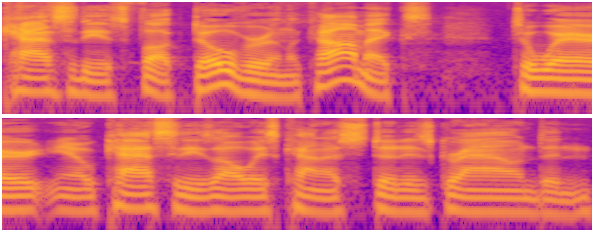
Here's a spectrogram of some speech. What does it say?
Cassidy has fucked over in the comics to where you know Cassidy's always kind of stood his ground and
